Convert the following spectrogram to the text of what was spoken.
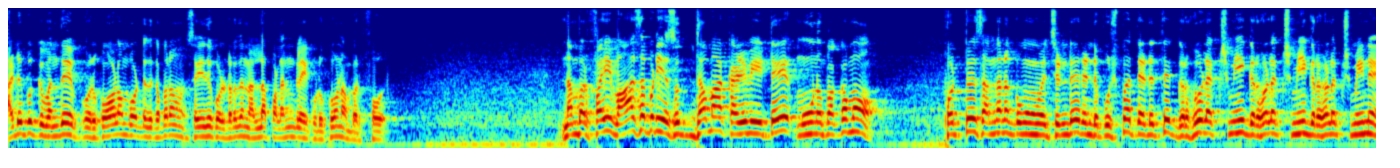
அடுப்புக்கு வந்து ஒரு கோலம் போட்டதுக்கப்புறம் செய்து கொள்வது நல்ல பலன்களை கொடுக்கும். நம்பர் ஃபோர் நம்பர் ஃபைவ் வாசப்படியை சுத்தமாக கழுவிட்டு மூணு பக்கமும் பொட்டு சந்தன குங்குமம் வச்சுட்டு ரெண்டு புஷ்பத்தை எடுத்து கிரகலக்ஷ்மி கிரகலக்ஷ்மி கிரகலக்ஷ்மின்னு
